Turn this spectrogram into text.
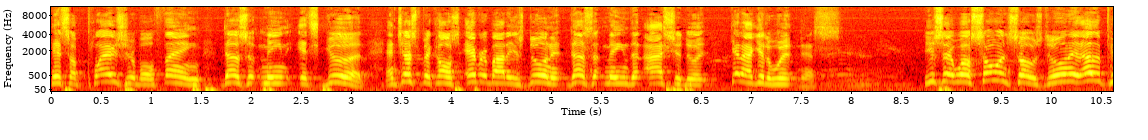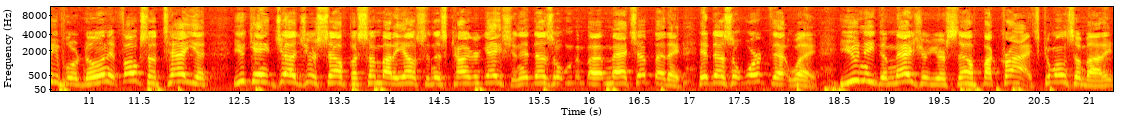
it's a pleasurable thing doesn't mean it's good. And just because everybody's doing it doesn't mean that I should do it. Can I get a witness? You say, well, so and so's doing it, other people are doing it. Folks, I'll tell you, you can't judge yourself by somebody else in this congregation. It doesn't uh, match up that way. It doesn't work that way. You need to measure yourself by Christ. Come on, somebody.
